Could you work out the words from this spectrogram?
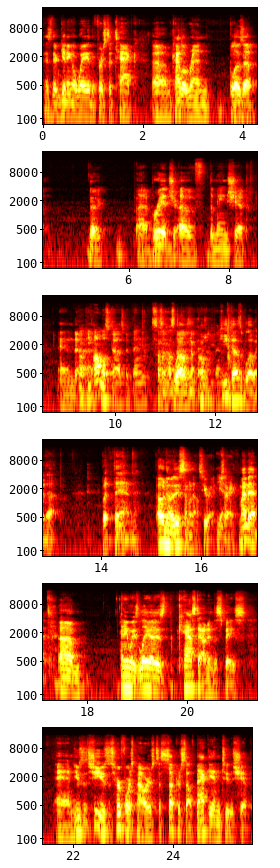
as they're getting away, the first attack, um, Kylo Ren blows up the uh, bridge of the main ship. And uh, Well, he almost does, but then Someone else well, does. no, oh, he does blow it up, but then, oh no, it is someone else. You're right. Yeah. Sorry, my bad. Um, anyways, Leia is cast out into space, and uses she uses her force powers to suck herself back into the ship,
